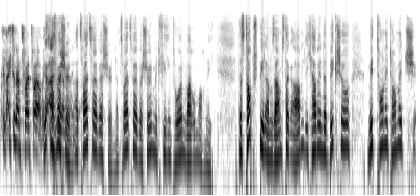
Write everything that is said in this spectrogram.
vielleicht sogar ein 2-2. Ja, das wäre schön. Ein 2-2 wäre schön. Ein 2-2 wäre schön mit vielen Toren, warum auch nicht. Das Topspiel am Samstagabend. Ich habe in der Big Show mit Tony Tomic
